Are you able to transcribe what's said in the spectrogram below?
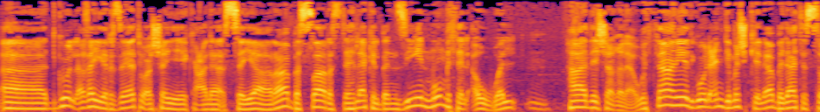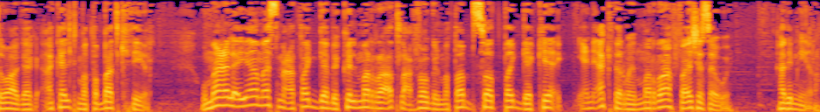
آه تقول أغير زيت وأشيك على السيارة بس صار استهلاك البنزين مو مثل أول. هذه شغلة. والثانية تقول عندي مشكلة بداية السواقة أكلت مطبات كثير. ومع الأيام أسمع طقة بكل مرة أطلع فوق المطب صوت طقة ك- يعني أكثر من مرة فإيش أسوي؟ هذه منيرة.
